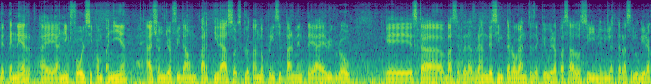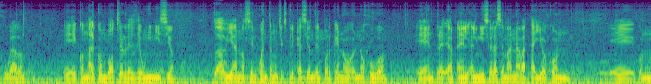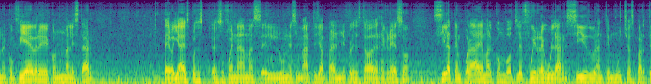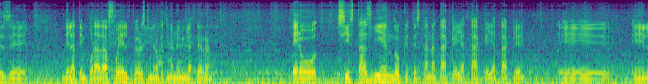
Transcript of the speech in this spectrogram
Detener a, a Nick Foles y compañía. Alshon Jeffrey da un partidazo explotando principalmente a Eric Rowe, que esta va a ser de las grandes interrogantes de qué hubiera pasado si Nueva Inglaterra se lo hubiera jugado eh, con Malcolm Butler desde un inicio. Todavía no se encuentra mucha explicación del por qué no, no jugó. Eh, al inicio de la semana batalló con, eh, con, una, con fiebre, con un malestar. Pero ya después, eso fue nada más el lunes y martes, ya para el miércoles estaba de regreso. Sí, la temporada de Malcolm Butler fue irregular, sí, durante muchas partes de, de la temporada fue el peor esquinero que tenía Nueva Inglaterra. Pero si estás viendo que te están ataque y ataque y ataque, eh, en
